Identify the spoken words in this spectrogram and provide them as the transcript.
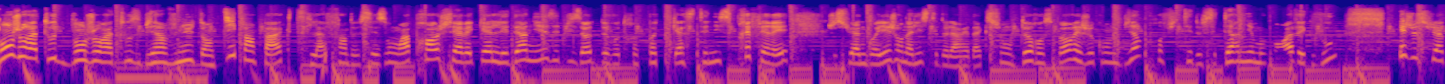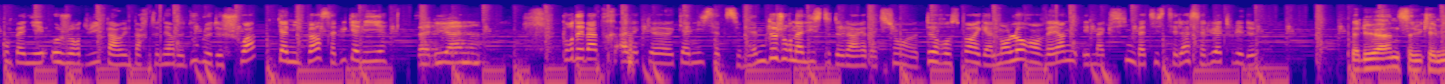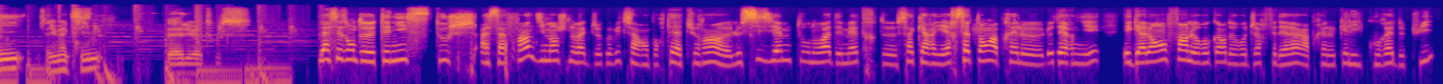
Bonjour à toutes, bonjour à tous, bienvenue dans Deep Impact. La fin de saison approche et avec elle les derniers épisodes de votre podcast tennis préféré. Je suis Anne Boyer, journaliste de la rédaction d'Eurosport et je compte bien profiter de ces derniers moments avec vous. Et je suis accompagnée aujourd'hui par une partenaire de double de choix, Camille Pain. Salut Camille. Salut Anne. Pour débattre avec euh, Camille cette semaine, deux journalistes de la rédaction euh, d'Eurosport également, Laurent Vergne et Maxime Battistella. Salut à tous les deux. Salut Anne, salut Camille, salut Maxime. Salut à tous. La saison de tennis touche à sa fin. Dimanche, Novak Djokovic a remporté à Turin euh, le sixième tournoi des maîtres de sa carrière, sept ans après le, dernier, égalant enfin le record de Roger Federer après lequel il courait depuis.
